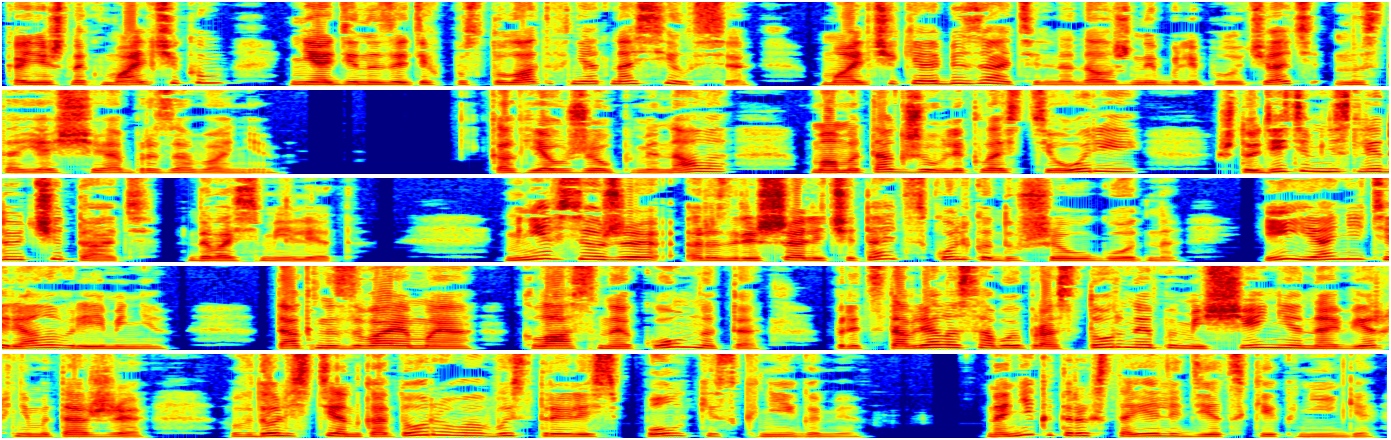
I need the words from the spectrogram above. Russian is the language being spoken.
Конечно, к мальчикам ни один из этих постулатов не относился. Мальчики обязательно должны были получать настоящее образование. Как я уже упоминала, мама также увлеклась теорией, что детям не следует читать до восьми лет. Мне все же разрешали читать сколько душе угодно, и я не теряла времени. Так называемая «классная комната» представляла собой просторное помещение на верхнем этаже, вдоль стен которого выстроились полки с книгами. На некоторых стояли детские книги,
